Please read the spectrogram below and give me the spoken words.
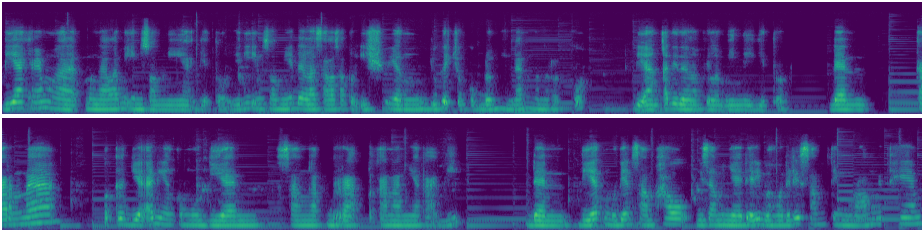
dia akhirnya mengalami insomnia gitu. Jadi insomnia adalah salah satu isu yang juga cukup dominan menurutku diangkat di dalam film ini gitu. Dan karena pekerjaan yang kemudian sangat berat tekanannya tadi dan dia kemudian somehow bisa menyadari bahwa there is something wrong with him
